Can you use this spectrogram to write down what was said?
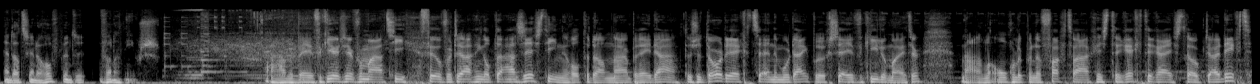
En dat zijn de hoofdpunten van het nieuws. ABB Verkeersinformatie. Veel vertraging op de A16 Rotterdam naar Breda. Tussen Dordrecht en de Moerdijkbrug 7 kilometer. Na een ongeluk met een vrachtwagen is de rechte rijstrook daar dicht.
